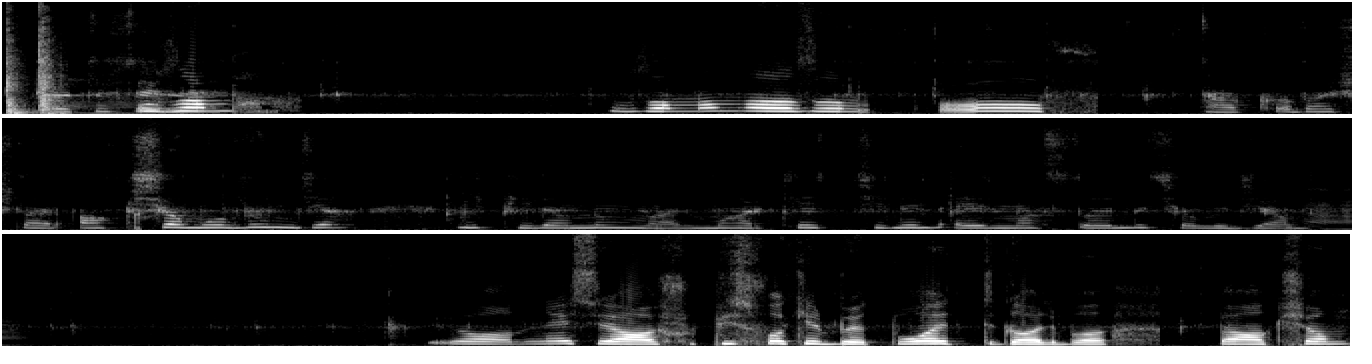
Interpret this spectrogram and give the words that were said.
Kötü seni. Uzan. Uzanmam lazım. Of. Arkadaşlar akşam olunca bir planım var. Marketçinin elmaslarını çalacağım. Ya neyse ya şu pis fakir beddua etti galiba. Ben akşam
